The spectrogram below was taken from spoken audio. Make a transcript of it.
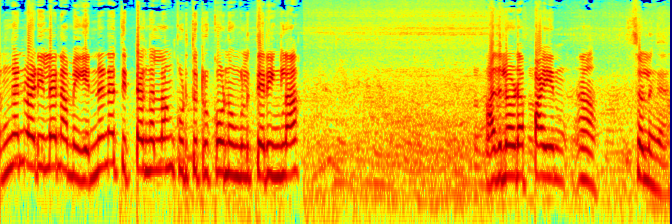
அங்கன்வாடியில் நம்ம என்னென்ன திட்டங்கள்லாம் கொடுத்துட்ருக்கோன்னு உங்களுக்கு தெரியுங்களா? அதிலோட பயன் ஆ சொல்லுங்கள்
